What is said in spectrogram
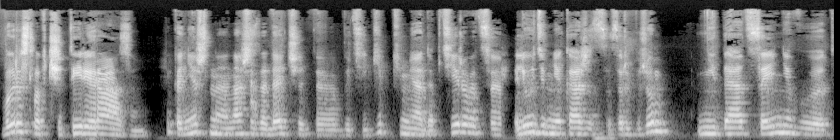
выросла в 4 раза. И, конечно, наша задача – это быть и гибкими, адаптироваться. Люди, мне кажется, за рубежом недооценивают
